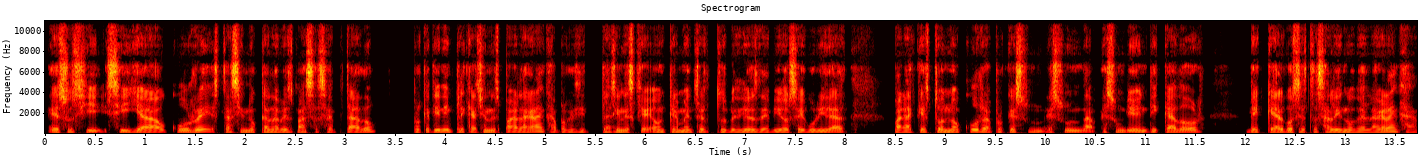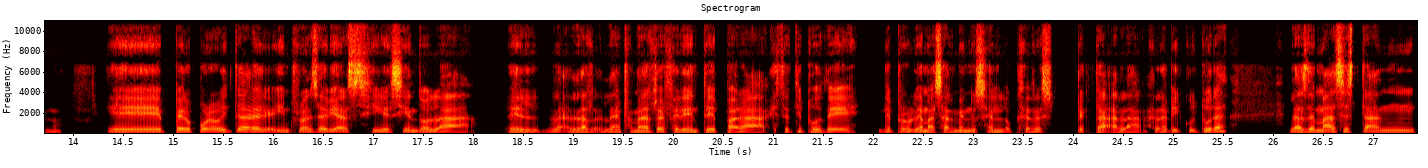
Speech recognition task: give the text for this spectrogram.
Eso sí, sí ya ocurre, está siendo cada vez más aceptado porque tiene implicaciones para la granja, porque si tienes que incrementar tus medidas de bioseguridad para que esto no ocurra, porque es un, es es un bioindicador de que algo se está saliendo de la granja, ¿no? Eh, pero por ahorita influenza aviar sigue siendo la, la, enfermedad referente para este tipo de, problemas, al menos en lo que se respecta a la, avicultura. Las demás están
